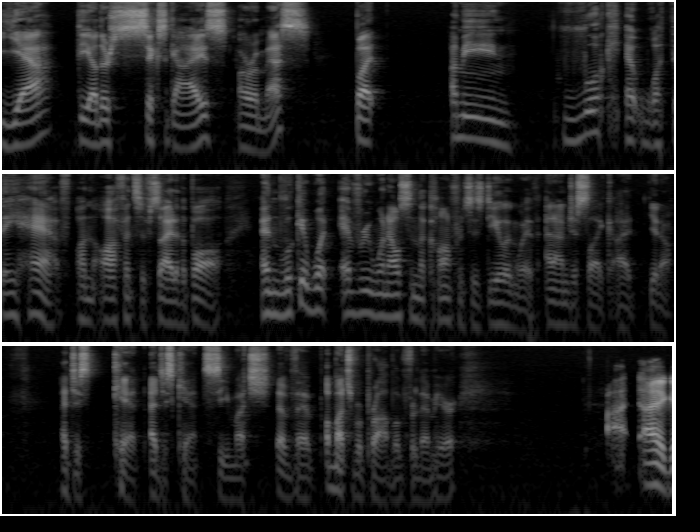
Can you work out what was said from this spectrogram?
yeah, the other six guys are a mess, but I mean, look at what they have on the offensive side of the ball, and look at what everyone else in the conference is dealing with. And I'm just like, I, you know, I just can't, I just can't see much of the much of a problem for them here. I I,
